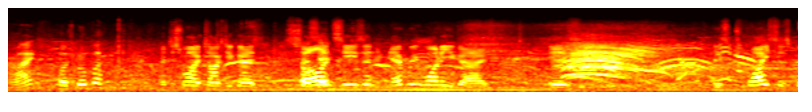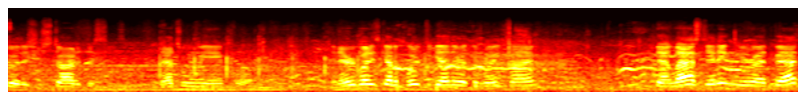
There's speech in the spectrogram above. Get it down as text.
all right? Coach Krupa? I just want to talk to you guys. Solid Listen. season. Every one of you guys is is twice as good as you started this season. That's what we aim for. And everybody's got to put it together at the right time. That last inning we were at bat.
